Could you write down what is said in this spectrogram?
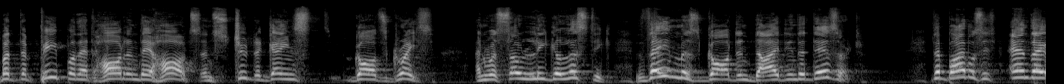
But the people that hardened their hearts and stood against God's grace and were so legalistic, they missed God and died in the desert. The Bible says, and they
